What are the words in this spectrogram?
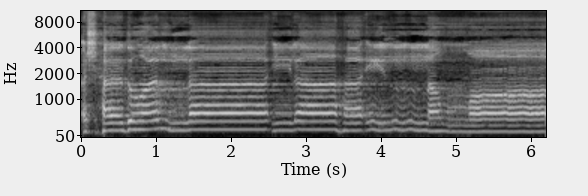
أشهد أن لا إله إلا الله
